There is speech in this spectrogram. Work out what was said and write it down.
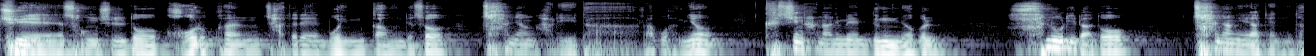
주의 성실도 거룩한 자들의 모임 가운데서 찬양하리이다라고 하며 크신 하나님의 능력을 하늘이라도 찬양해야 된다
